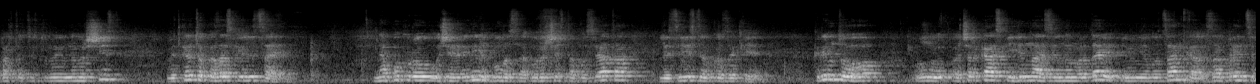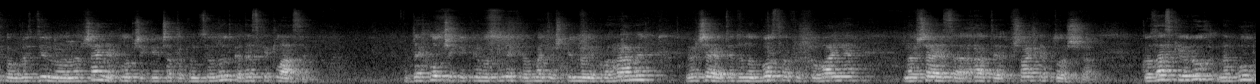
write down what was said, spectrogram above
першої номер 6 відкрито козацький ліцей. На покрову у Чигирині відбулася урочиста посвята ліцеїстів-козаки. Крім того, у Черкаській гімназії номер 9 імені Луценка за принципом роздільного навчання хлопчики і дівчата функціонують кадетські класи, де хлопчики, крім основних предметів шкільної програми, вивчають єдиноборство, фехтування, навчаються грати в шахи тощо. Козацький рух набув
